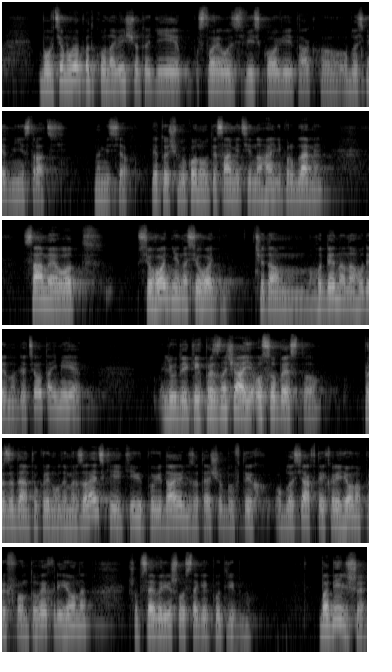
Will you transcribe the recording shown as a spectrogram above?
Бо в цьому випадку навіщо тоді створились військові так, обласні адміністрації на місцях для того, щоб виконувати самі ці нагальні проблеми, саме от сьогодні на сьогодні, чи там година на годину. Для цього там і є люди, яких призначає особисто президент України Володимир Зеленський, які відповідають за те, щоб в тих областях, в тих регіонах, прифронтових регіонах, щоб все вирішувалося так, як потрібно. Ба більше,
